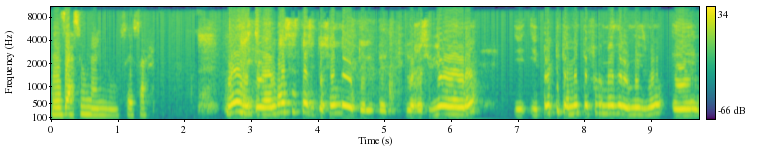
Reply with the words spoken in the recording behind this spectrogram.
desde hace un año César no y, además esta situación de, lo recibió ahora y, prácticamente fue más de lo mismo eh,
